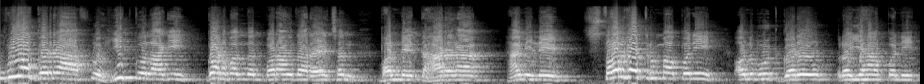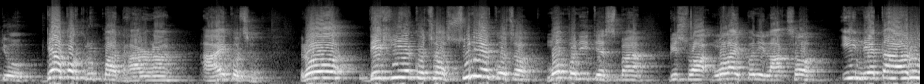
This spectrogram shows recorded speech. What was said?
उपयोग गरेर आफ्नो हितको लागि गठबन्धन बनाउँदा रहेछन् भन्ने धारणा हामीले स्थलगत रूपमा पनि अनुभूत गऱ्यौँ र यहाँ पनि त्यो व्यापक रूपमा धारणा आएको छ। र देखिएको छ सुनिएको छ म पनि त्यसमा विश्वास मलाई पनि लाग्छ यी नेताहरू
